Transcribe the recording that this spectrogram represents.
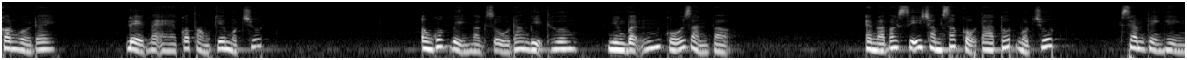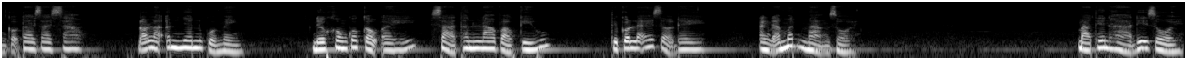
Con ngồi đây, Để mẹ qua phòng kia một chút. Ông Quốc Bình mặc dù đang bị thương nhưng vẫn cố dặn vợ. Em nói bác sĩ chăm sóc cậu ta tốt một chút, Xem tình hình cậu ta ra sao. Đó là ân nhân của mình. Nếu không có cậu ấy Xả thân lao vào cứu, Thì có lẽ giờ đây Anh đã mất mạng rồi. Bà Thiên Hà đi rồi,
